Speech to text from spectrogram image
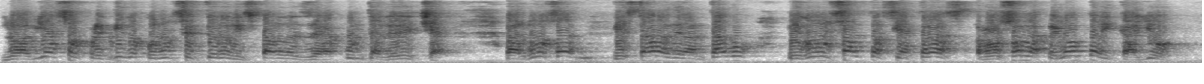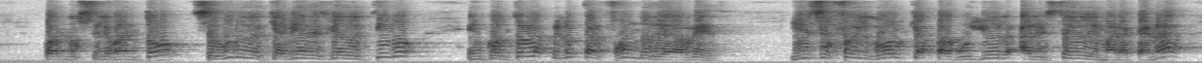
lo había sorprendido con un centro disparo desde la punta derecha. Barbosa, que estaba adelantado, pegó un salto hacia atrás, rozó la pelota y cayó. Cuando se levantó, seguro de que había desviado el tiro, encontró la pelota al fondo de la red. Y ese fue el gol que apabulló al estadio de Maracaná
